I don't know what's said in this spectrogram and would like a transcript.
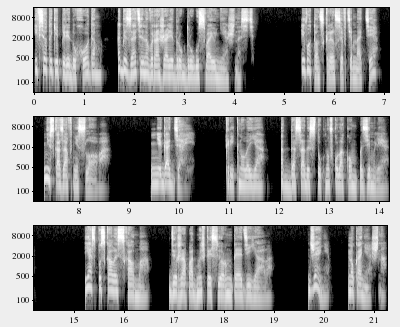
и все таки перед уходом обязательно выражали друг другу свою нежность. И вот он скрылся в темноте, не сказав ни слова. «Негодяй!» — крикнула я, от досады стукнув кулаком по земле. Я спускалась с холма, держа под мышкой свёрнутое одеяло. Дженни, ну конечно.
